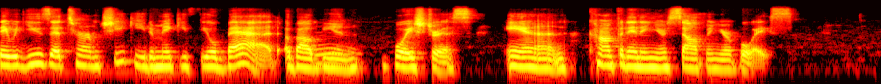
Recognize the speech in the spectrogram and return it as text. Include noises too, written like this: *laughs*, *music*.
they would use that term cheeky to make you feel bad about mm. being boisterous and confident in yourself and your voice.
